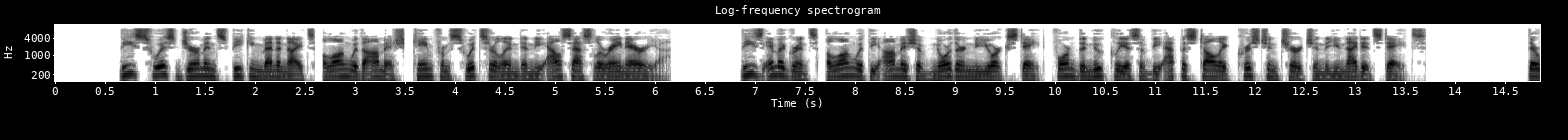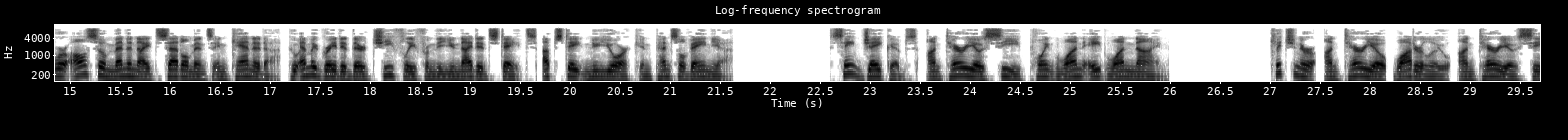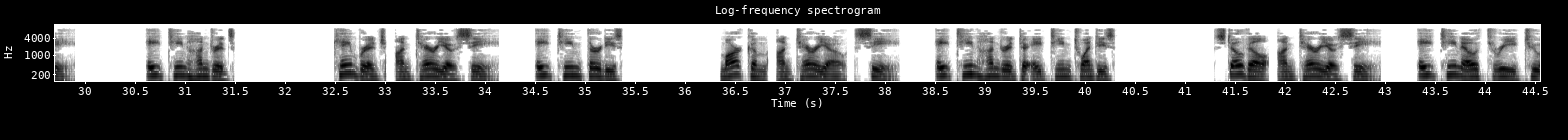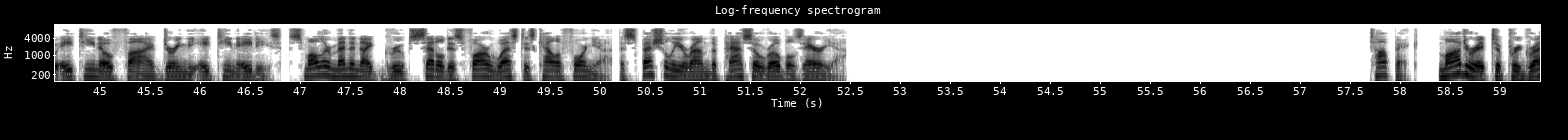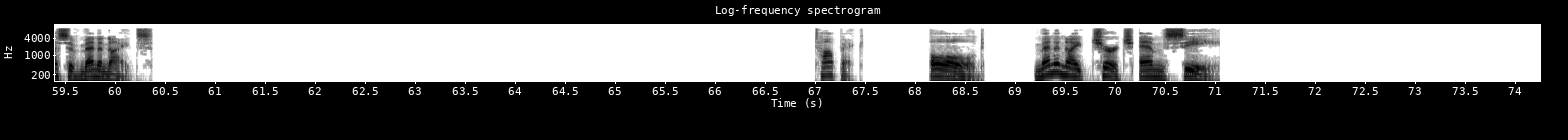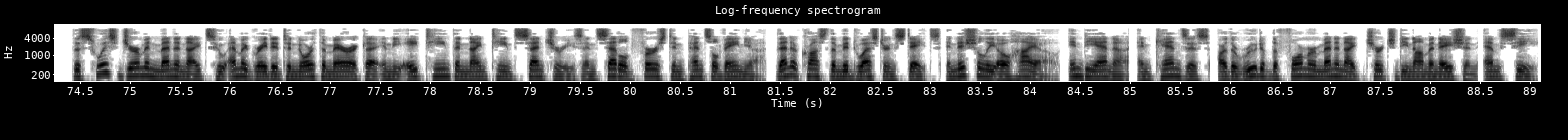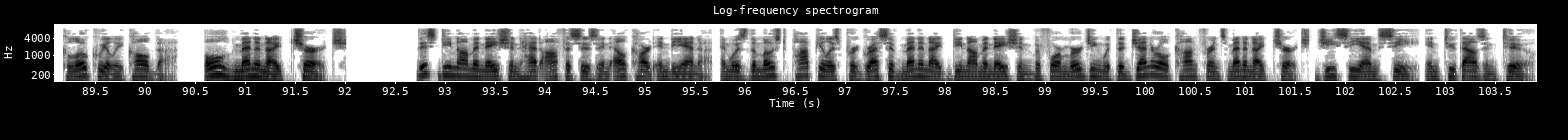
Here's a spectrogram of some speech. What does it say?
These Swiss German-speaking Mennonites, along with Amish, came from Switzerland and the Alsace-Lorraine area. These immigrants, along with the Amish of northern New York State, formed the nucleus of the Apostolic Christian Church in the United States. There were also Mennonite settlements in Canada, who emigrated there chiefly from the United States upstate New York and Pennsylvania, St. Jacobs, Ontario c.1819 Kitchener, Ontario, Waterloo, Ontario c. 1800s Cambridge, Ontario c. 1830s Markham, Ontario, c. 1800 to 1820s Stouffville, Ontario c. 1803 to 1805 During the 1880s, smaller Mennonite groups settled as far west as California, especially around the Paso Robles area. Moderate to progressive Mennonites. Old Mennonite Church MC The Swiss-German Mennonites who emigrated to North America in the 18th and 19th centuries and settled first in Pennsylvania, then across the Midwestern states initially Ohio, Indiana, and Kansas, are the root of the former Mennonite Church denomination MC, colloquially called the Old Mennonite Church. This denomination had offices in Elkhart, Indiana, and was the most populous progressive Mennonite denomination before merging with the General Conference Mennonite Church in 2002.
